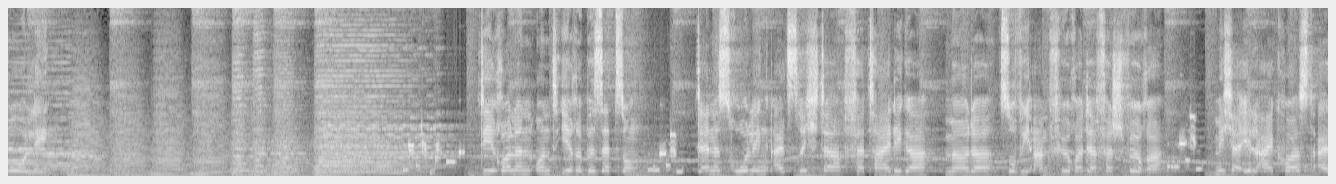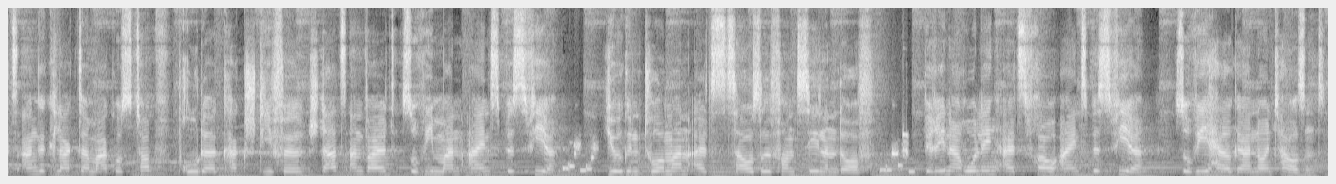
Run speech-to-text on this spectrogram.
Rohling. Die Rollen und ihre Besetzung. Dennis Rohling als Richter, Verteidiger, Mörder sowie Anführer der Verschwörer. Michael Eickhorst als Angeklagter Markus Topf, Bruder Kackstiefel, Staatsanwalt sowie Mann 1 bis 4. Jürgen Thurmann als Zausel von Zehlendorf. Verena Rohling als Frau 1 bis 4 sowie Helga 9000.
